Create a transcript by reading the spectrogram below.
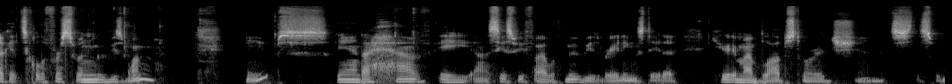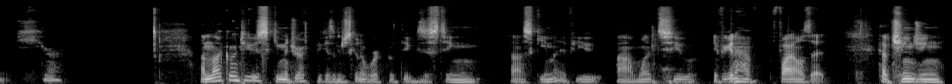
Okay, let's call the first one movies one. Oops, and I have a uh, CSV file with movies ratings data here in my blob storage, and it's this one right here. I'm not going to use schema drift because I'm just going to work with the existing uh, schema. If you uh, want to, if you're going to have files that have changing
